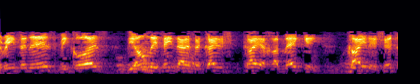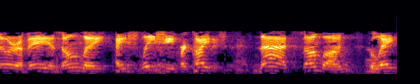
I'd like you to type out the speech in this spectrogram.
The reason is because the only thing that is a kaidish kayach of making kaidish into a ravi is only a shlishi for kaidish, not someone who ate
